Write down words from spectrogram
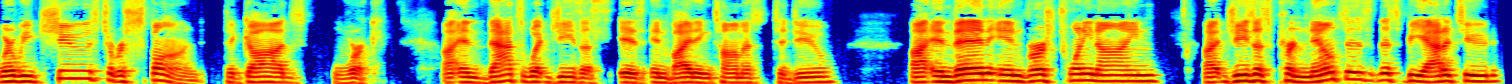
where we choose to respond to God's work. Uh, and that's what Jesus is inviting Thomas to do. Uh, and then in verse 29, uh, Jesus pronounces this beatitude.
